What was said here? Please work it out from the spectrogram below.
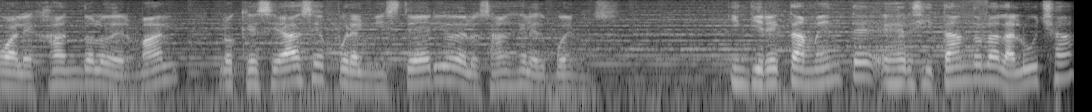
o alejándolo del mal, lo que se hace por el misterio de los ángeles buenos. Indirectamente ejercitándolo a la lucha,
